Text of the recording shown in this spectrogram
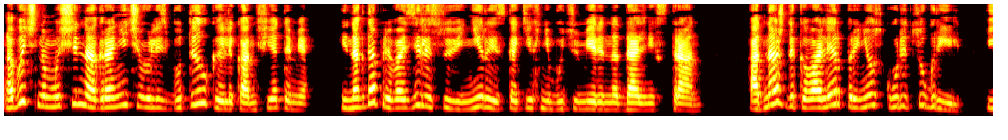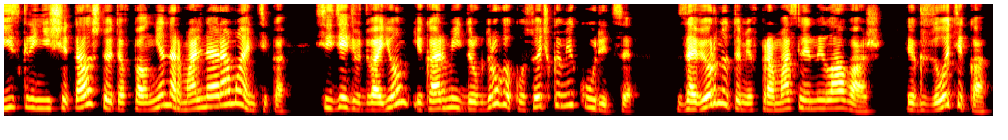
Обычно мужчины ограничивались бутылкой или конфетами, иногда привозили сувениры из каких-нибудь умеренно дальних стран. Однажды кавалер принес курицу-гриль и искренне считал, что это вполне нормальная романтика – сидеть вдвоем и кормить друг друга кусочками курицы, завернутыми в промасленный лаваш. Экзотика!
